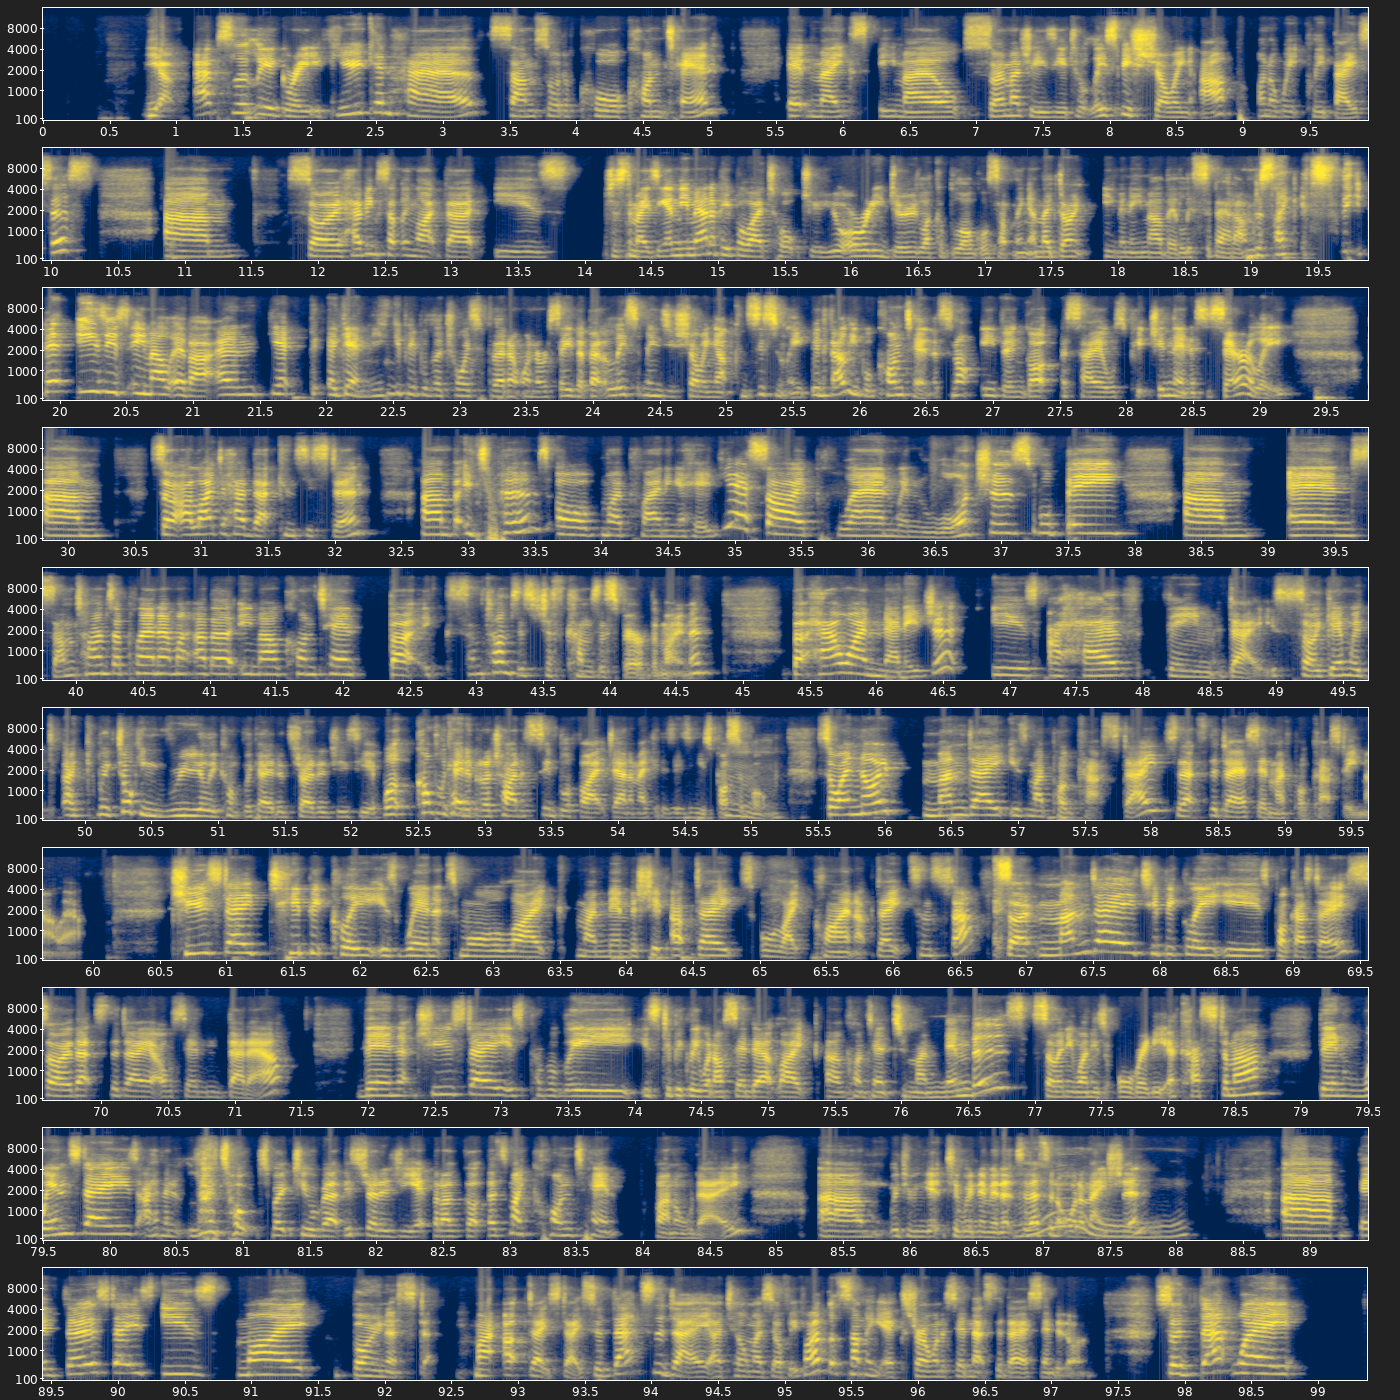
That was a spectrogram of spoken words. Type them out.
Yeah, absolutely agree. If you can have some sort of core content, it makes email so much easier to at least be showing up on a weekly basis. Um, so having something like that is just amazing. And the amount of people I talk to who already do like a blog or something and they don't even email their lists about it. I'm just like, it's the easiest email ever. And yet, again, you can give people the choice if they don't want to receive it, but at least it means you're showing up consistently with valuable content. It's not even got a sales pitch in there necessarily. Um, so I like to have that consistent. Um, but in terms of my planning ahead, yes, I plan when launches will be. Um, and sometimes I plan out my other email content but it, sometimes it just comes a spur of the moment. But how I manage it is I have theme days. So again, we're, we're talking really complicated strategies here. Well, complicated, but I try to simplify it down and make it as easy as possible. Mm. So I know Monday is my podcast day. So that's the day I send my podcast email out. Tuesday typically is when it's more like my membership updates or like client updates and stuff. So Monday typically is podcast day. So that's the day I'll send that out. Then Tuesday is probably is typically when I'll send out like um, content to my members, so anyone who's already a customer. Then Wednesdays, I haven't talked spoke to you about this strategy yet, but I've got that's my content funnel day, um, which we can get to in a minute. So that's an automation. Um, then Thursdays is my bonus day, my updates day. So that's the day I tell myself if I've got something extra I want to send, that's the day I send it on. So that way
